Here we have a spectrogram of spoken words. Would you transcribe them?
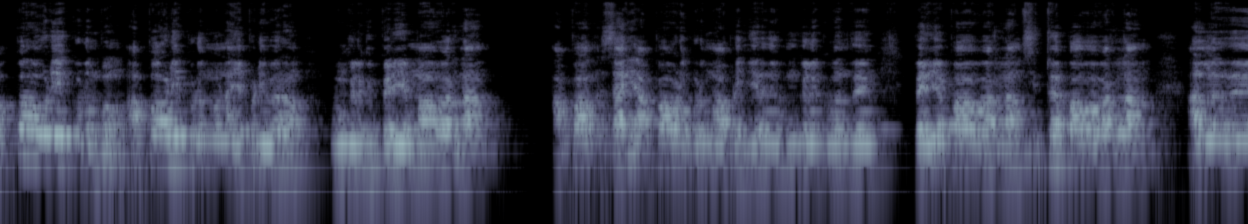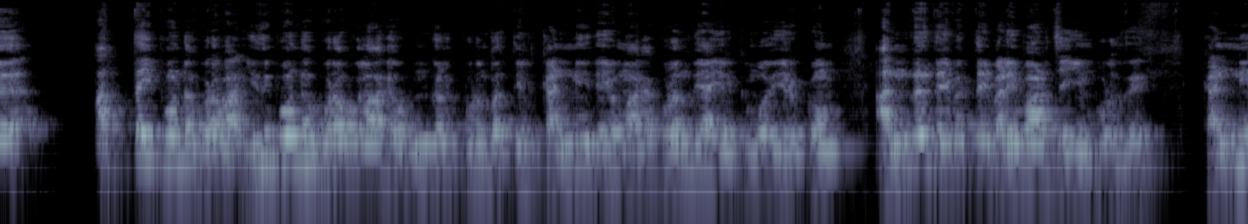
அப்பாவுடைய குடும்பம். அப்பாவுடைய குடும்பம்னா எப்படி வரும்? உங்களுக்கு பெரியம்மா வரலாம். அப்பா சாரி அப்பாவோட குடும்பம் அப்படிங்கிறது உங்களுக்கு வந்து பெரியப்பாவை வரலாம் சித்தப்பாவை வரலாம். அல்லது அத்தை போன்ற உறவா இது போன்ற உறவுகளாக உங்கள் குடும்பத்தில் கன்னி தெய்வமாக குழந்தையா இருக்கும்போது இருக்கும். அந்த தெய்வத்தை வழிபாடு செய்யும் பொழுது கன்னி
